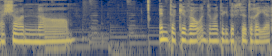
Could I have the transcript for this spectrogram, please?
عشان أنت كذا وأنت ما تقدر تتغير.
